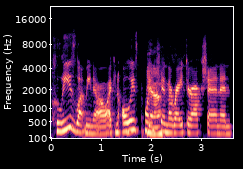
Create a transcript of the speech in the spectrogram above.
please let me know. I can always point Yeah. you in the right direction. And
